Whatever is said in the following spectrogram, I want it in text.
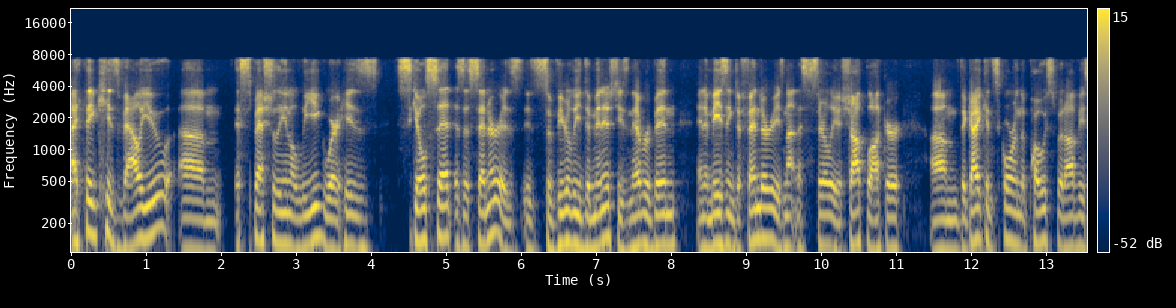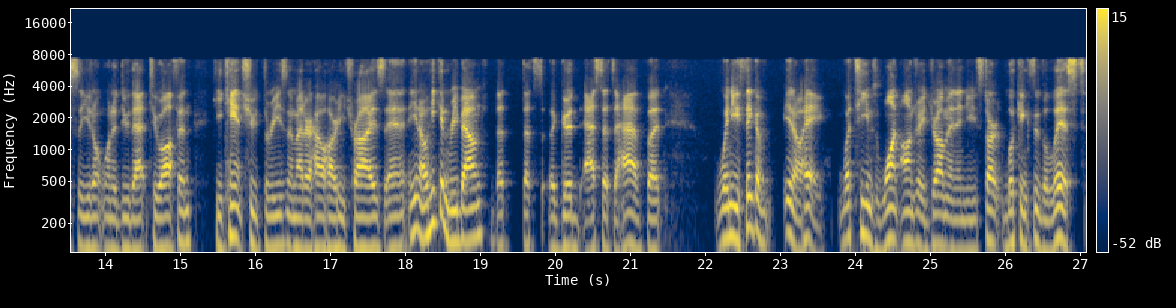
I think his value, um, especially in a league where his skill set as a center is is severely diminished. He's never been an amazing defender. He's not necessarily a shot blocker. Um, the guy can score in the post, but obviously you don't want to do that too often. He can't shoot threes no matter how hard he tries, and you know he can rebound. That that's a good asset to have. But when you think of you know, hey, what teams want Andre Drummond, and you start looking through the list,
